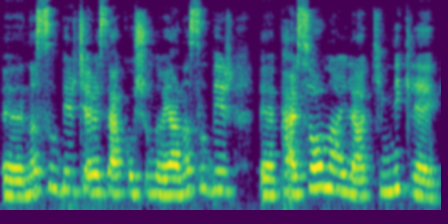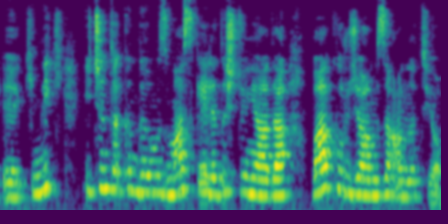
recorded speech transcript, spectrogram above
e, nasıl bir çevresel koşulla veya nasıl bir e, personayla, kimlikle, e, kimlik için takındığımız maskeyle dış dünyada bağ kuracağımızı anlatıyor.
